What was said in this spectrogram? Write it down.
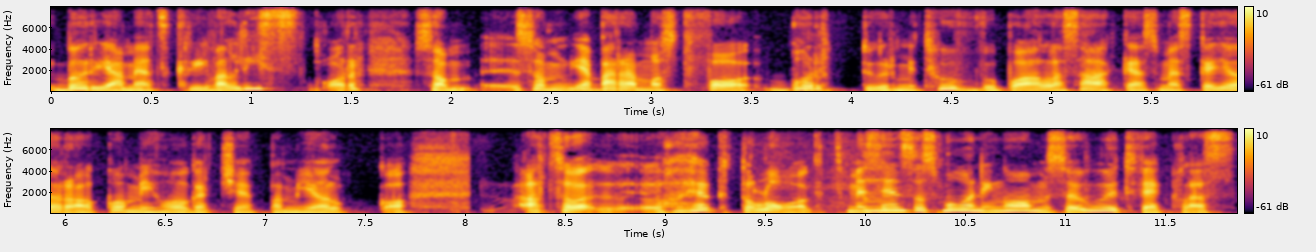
börja med att skriva listor som, som jag bara måste få bort ur mitt huvud på alla saker som jag ska göra och kom ihåg att köpa mjölk. Och, alltså högt och lågt. Men sen så småningom så utvecklas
